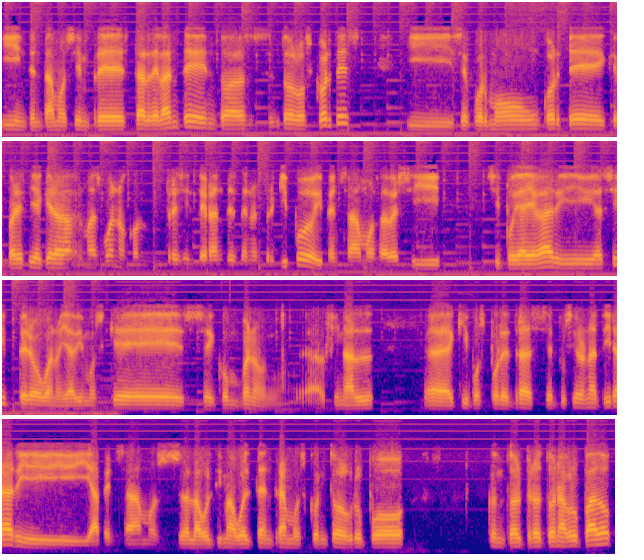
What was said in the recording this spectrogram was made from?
e intentamos siempre estar delante en todas en todos los cortes y se formó un corte que parecía que era el más bueno con tres integrantes de nuestro equipo y pensábamos a ver si si podía llegar y así pero bueno ya vimos que se bueno al final eh, equipos por detrás se pusieron a tirar y ya pensábamos, la última vuelta entramos con todo el grupo, con todo el pelotón agrupado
